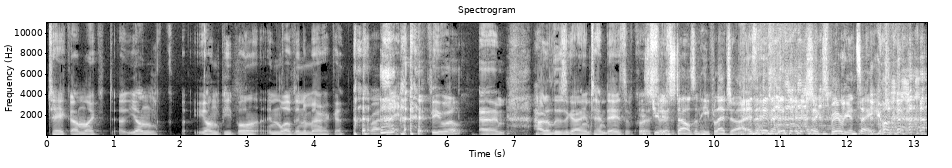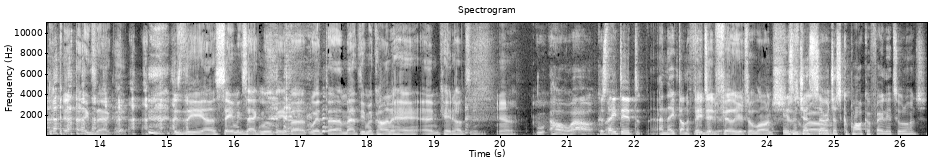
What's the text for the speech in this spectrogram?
take on like uh, young young people in love in America, Right. if you will. And How to Lose a Guy in 10 Days, of course. It's Julia is- Stiles and Heath Ledger. Shakespearean take. exactly. Is the uh, same exact movie, but with uh, Matthew McConaughey and Kate Hudson. Yeah. Oh wow! Because they did, and they've done a. Failure. They did Failure to Launch. Isn't as just well. Sarah Jessica Parker failure to launch?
